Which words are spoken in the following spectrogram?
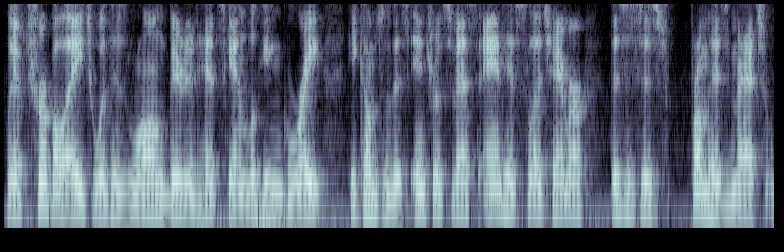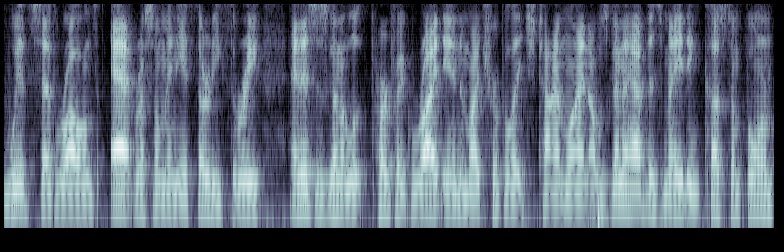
We have Triple H with his long bearded head scan looking great. He comes with his entrance vest and his sledgehammer. This is his from his match with Seth Rollins at WrestleMania 33, and this is going to look perfect right into my Triple H timeline. I was going to have this made in custom form,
